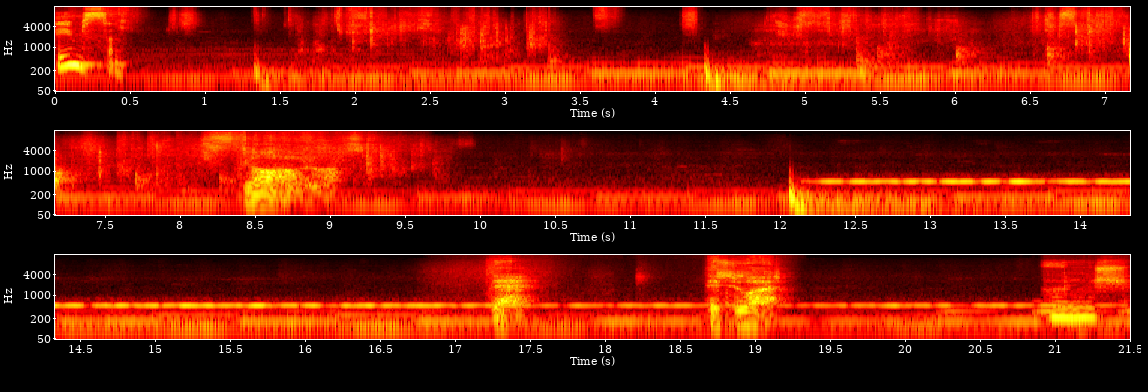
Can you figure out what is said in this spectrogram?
iyi misin? Ne Ne? Nesi var? Ölmüş.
